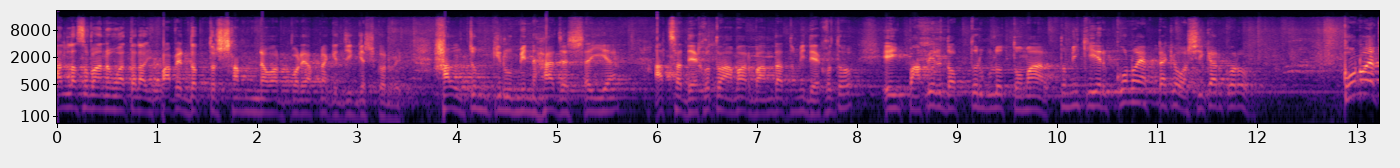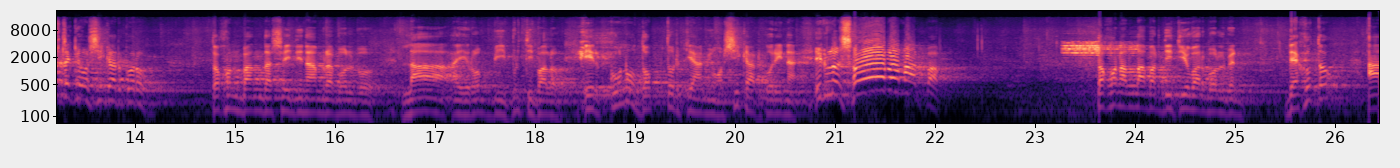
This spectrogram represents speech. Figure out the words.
আল্লাহ সুবাহ তালা পাপের দপ্তর সামনে নেওয়ার পরে আপনাকে জিজ্ঞেস করবে, হাল তুমকিরু মিন হাজা সাইয়া আচ্ছা দেখো তো আমার বান্দা, তুমি দেখো তো, এই পাপের দপ্তরগুলো তোমার, তুমি কি এর কোনো একটাকে অস্বীকার করো? কোনো একটাকে অস্বীকার করো? তখন বান্দা সেই দিন আমরা বলব, লা, আই রব্বি, প্রতিপালক, এর কোনো দপ্তরকে আমি অস্বীকার করি না। এগুলো সব আমার পাপ। তখন আল্লাহ আবার দ্বিতীয়বার বলবেন, দেখো তো, আ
